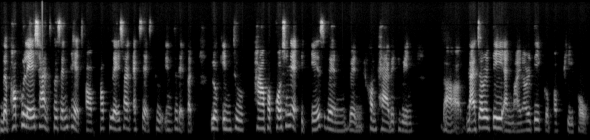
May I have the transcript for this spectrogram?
the population percentage of population access to internet, but look into how proportionate it is when, when compared between the majority and minority group of people.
